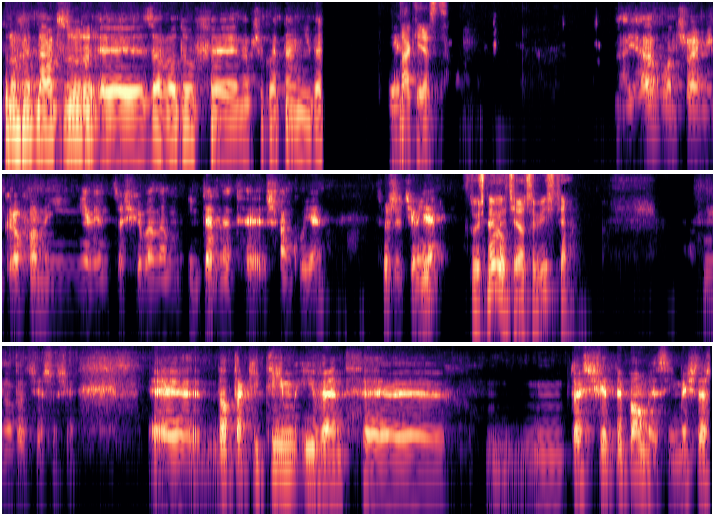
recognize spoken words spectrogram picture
Trochę na wzór y, zawodów y, na przykład na uniwersytecie. Tak jest. A ja włączyłem mikrofon i nie wiem, coś chyba nam internet y, szwankuje. Słyszycie mnie? Słyszymy Cię, oczywiście. No to cieszę się. E, no taki team event e, to jest świetny pomysł i myślę, że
